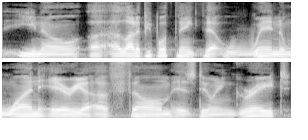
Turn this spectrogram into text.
you know, a, a, lot of people think that when one area of film is doing great,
